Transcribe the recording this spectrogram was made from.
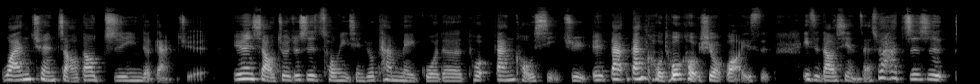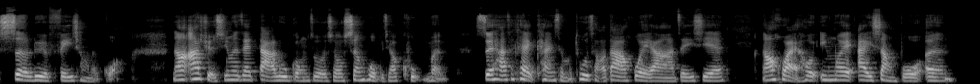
完全找到知音的感觉。因为小舅就是从以前就看美国的脱单口喜剧，诶，单单口脱口秀，不好意思，一直到现在，所以他知识涉猎非常的广。然后阿雪是因为在大陆工作的时候生活比较苦闷，所以他是可以看什么吐槽大会啊这一些，然后回来后因为爱上伯恩。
